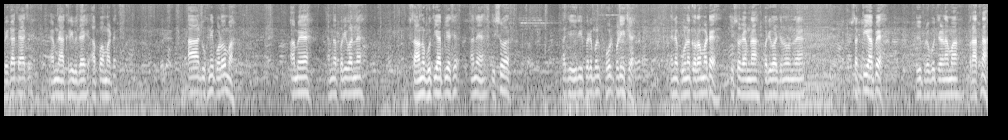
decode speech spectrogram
ભેગા થયા છે. એમને આખરી વિદાય આપવા માટે. આ દુઃખની પળોમાં અમે એમના પરિવારને સહાનુભૂતિ આપીએ છીએ અને ઈશ્વર આજે ઇરિપેરેબલ ખોટ પડી છે. એને પૂર્ણ કરવા માટે ઈશ્વર એમના પરિવારજનોને શક્તિ આપે એવી પ્રભુ ચરણામાં પ્રાર્થના.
